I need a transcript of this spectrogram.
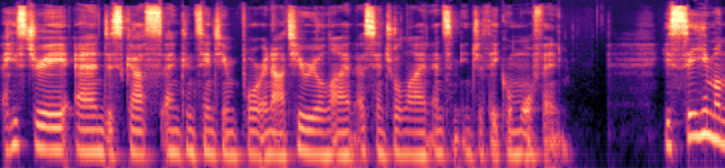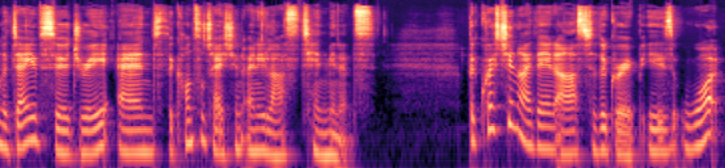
history and discuss and consent him for an arterial line, a central line, and some intrathecal morphine. You see him on the day of surgery, and the consultation only lasts 10 minutes. The question I then asked to the group is what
